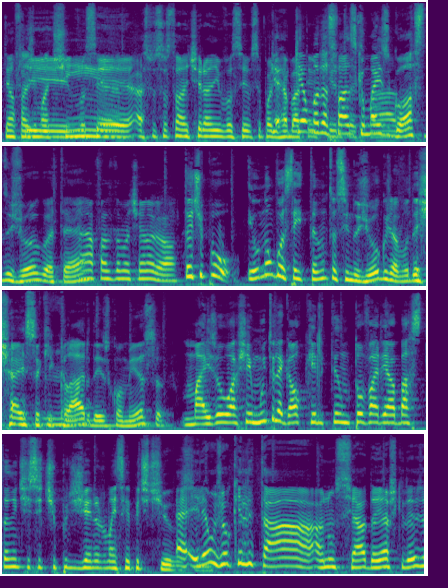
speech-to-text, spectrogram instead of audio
Tem uma fase de que motinha. Você, as pessoas estão atirando em você, você pode que, que rebater é uma das fases que eu mais gosto do jogo até. É, a fase da motinha é legal. Então, tipo, eu não gostei tanto assim do jogo, já vou deixar isso aqui claro desde o começo, mas eu achei muito legal que ele tentou variar bastante esse tipo de gênero mais repetitivo. É, assim. ele é um jogo que ele tá anunciado aí, acho que desde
